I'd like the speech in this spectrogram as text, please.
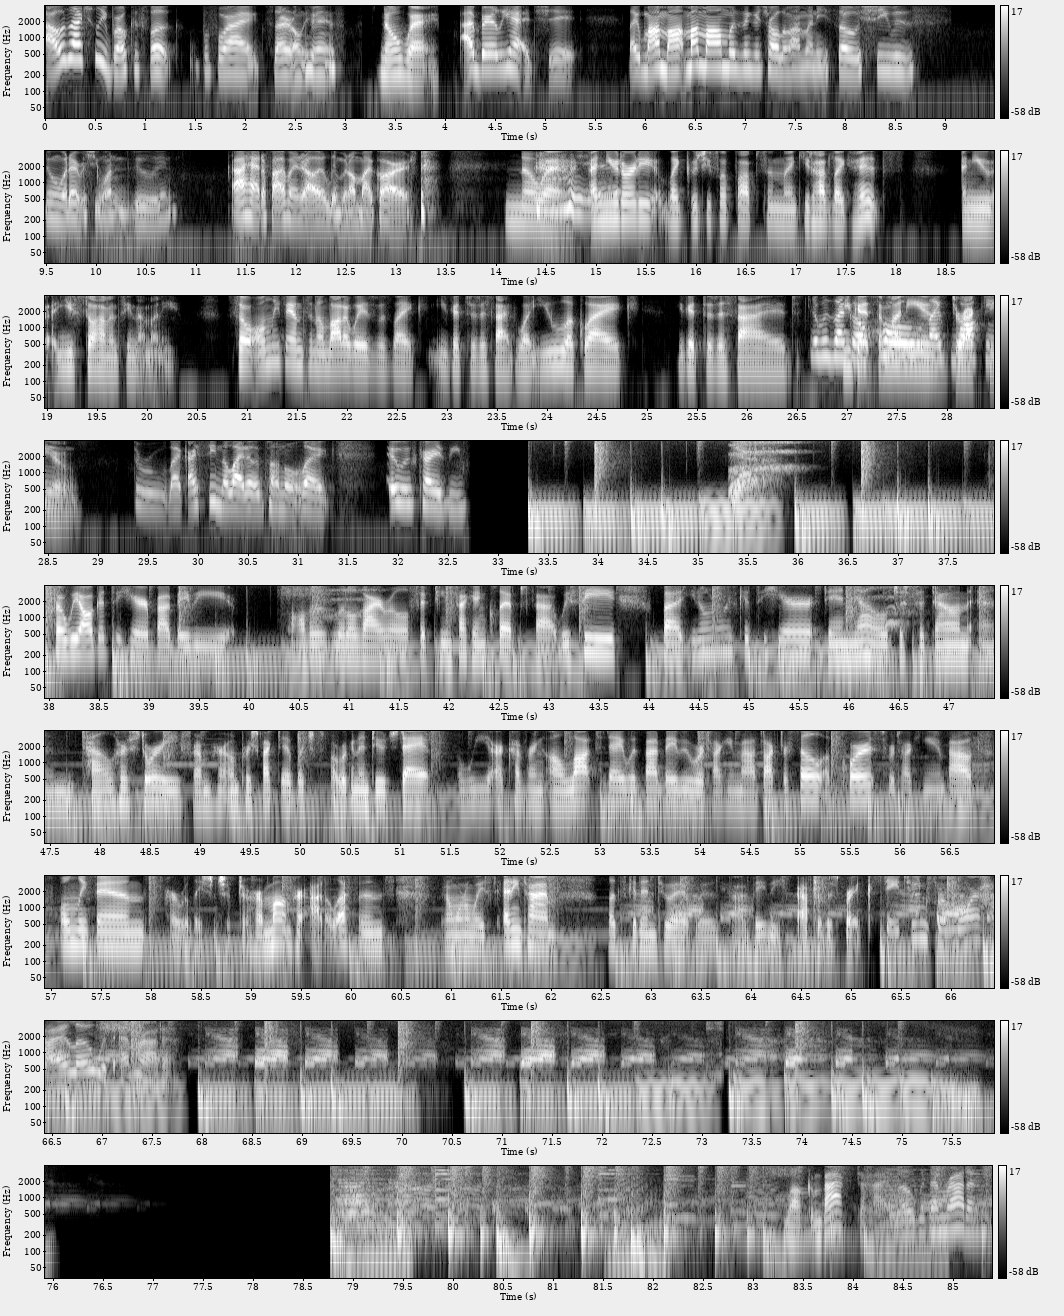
I was actually broke as fuck before I started OnlyFans. No way. I barely had shit. Like my mom, my mom was in control of my money, so she was doing whatever she wanted to do, and I had a five hundred dollar limit on my card. No way. And you'd already like Gucci flip flops and like you'd had like hits and you you still haven't seen that money. So OnlyFans in a lot of ways was like you get to decide what you look like. You get to decide it was like you get the money is like, direct to you. Through like I seen the light of the tunnel. Like it was crazy. So we all get to hear Bhad Bhabie, all those little viral 15 second clips that we see, but you don't always get to hear Danielle just sit down and tell her story from her own perspective, which is what we're going to do today. We are covering a lot today with Bhad Bhabie. We're talking about Dr. Phil, of course. We're talking about OnlyFans, her relationship to her mom, her adolescence. I don't want to waste any time. Let's get into it with Bhad Bhabie after this break. Stay tuned for more High Low with Emrata. Welcome back to High Low with Emrata.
